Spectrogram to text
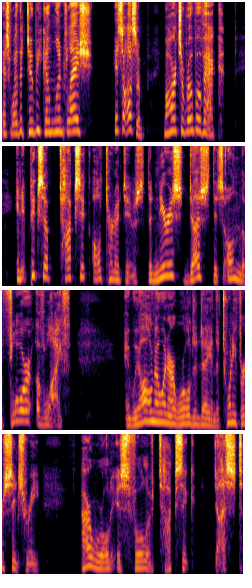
that's why the two become one flesh. It's awesome. My heart's a RoboVac. And it picks up toxic alternatives, the nearest dust that's on the floor of life. And we all know in our world today, in the 21st century, our world is full of toxic dust.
